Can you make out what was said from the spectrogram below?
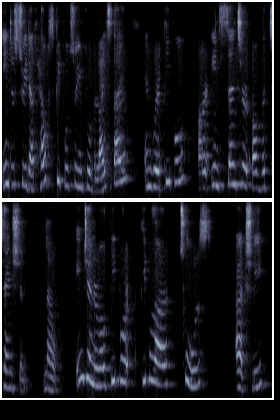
Industry that helps people to improve lifestyle and where people are in center of attention. Now, in general, people, people are tools actually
